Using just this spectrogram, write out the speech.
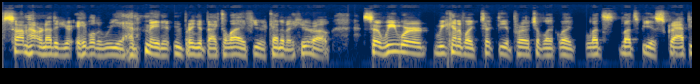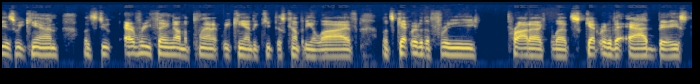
somehow or another you're able to reanimate it and bring it back to life, you're kind of a hero. So we were, we kind of like took the approach of like, like let's let's be as scrappy as we can. Let's do everything on the planet we can to keep this company alive. Let's get rid of the free product. Let's get rid of the ad based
